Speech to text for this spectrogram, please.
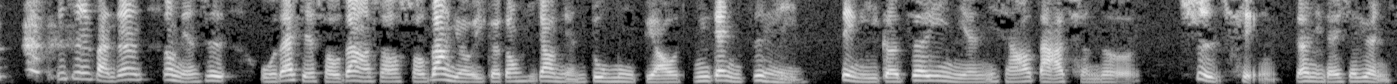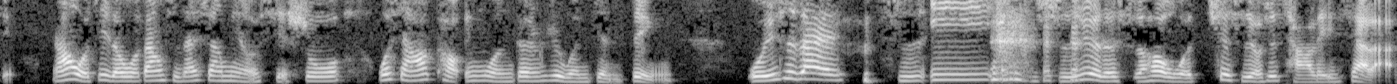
就是反正重点是我在写手账的时候，手账有一个东西叫年度目标，你给你自己定一个这一年你想要达成的事情跟你的一些愿景。然后我记得我当时在上面有写说，我想要考英文跟日文检定。我于是，在十一十月的时候，我确实有去查了一下啦。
